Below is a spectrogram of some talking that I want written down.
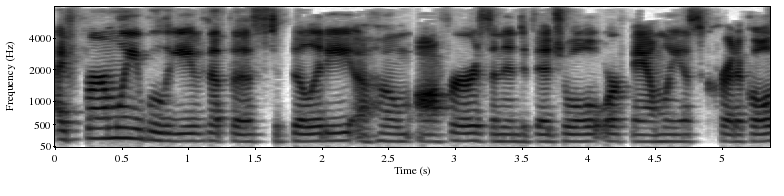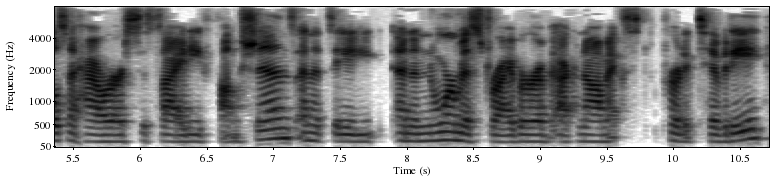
I firmly believe that the stability a home offers an individual or family is critical to how our society functions, and it's a, an enormous driver of economic productivity.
